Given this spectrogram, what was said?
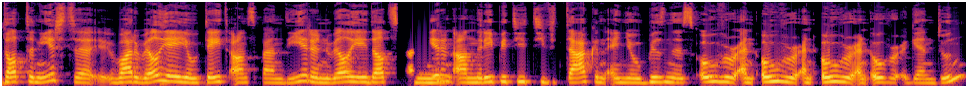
dat ten eerste. Waar wil jij jouw tijd aan spenderen? Wil je dat spenderen aan repetitieve taken in jouw business over en over en over en over again doen?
